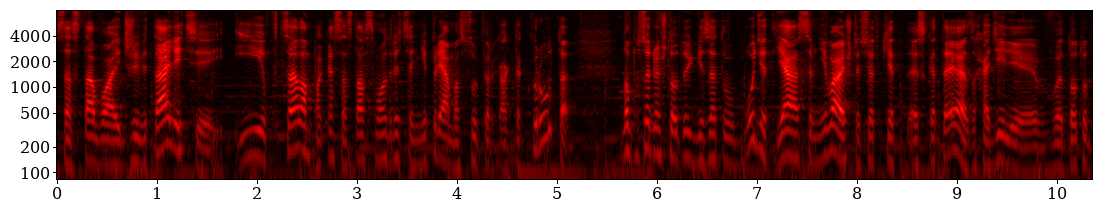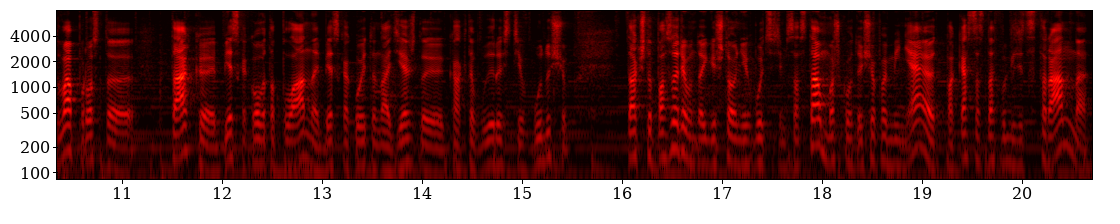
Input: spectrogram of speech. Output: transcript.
составу IG Vitality, и в целом пока состав смотрится не прямо супер как-то круто, но посмотрим, что в итоге из этого будет. Я сомневаюсь, что все-таки СКТ заходили в Dota 2 просто так, без какого-то плана, без какой-то надежды как-то вырасти в будущем. Так что посмотрим в итоге, что у них будет с этим составом. Может, кого-то еще поменяют. Пока состав выглядит странно.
